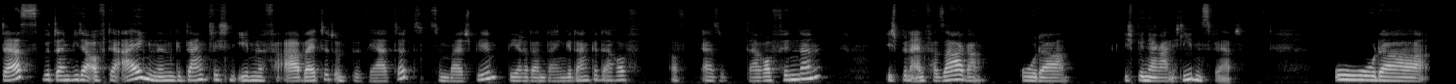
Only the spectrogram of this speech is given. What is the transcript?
das wird dann wieder auf der eigenen gedanklichen Ebene verarbeitet und bewertet. Zum Beispiel wäre dann dein Gedanke darauf, auf, also darauf hindern, ich bin ein Versager oder ich bin ja gar nicht liebenswert oder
